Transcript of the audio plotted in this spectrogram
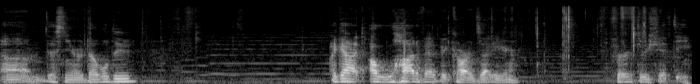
Um, this Nero Double Dude. I got a lot of epic cards out of here for 350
